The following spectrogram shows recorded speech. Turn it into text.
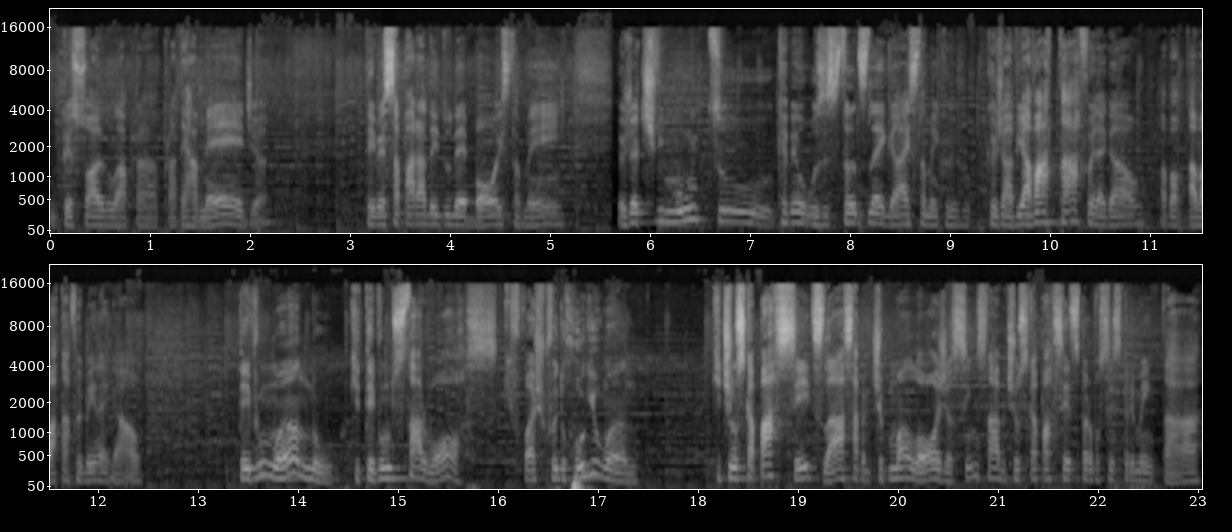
O pessoal indo lá pra, pra Terra-média. Teve essa parada aí do The Boys também. Eu já tive muito. Quer ver os stands legais também que eu, que eu já vi. Avatar foi legal. Avatar foi bem legal. Teve um ano que teve um do Star Wars, que foi, acho que foi do Rogue One, que tinha os capacetes lá, sabe? Tipo uma loja assim, sabe? Tinha os capacetes para você experimentar.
